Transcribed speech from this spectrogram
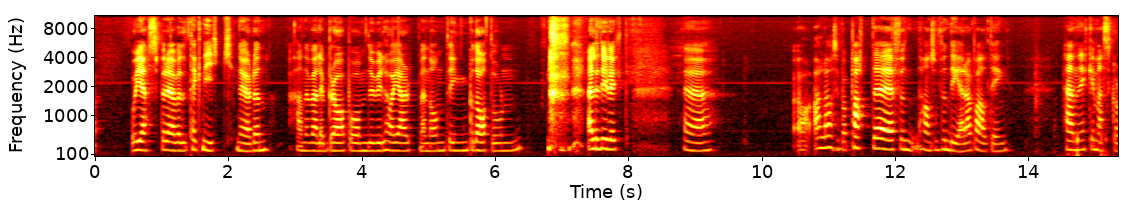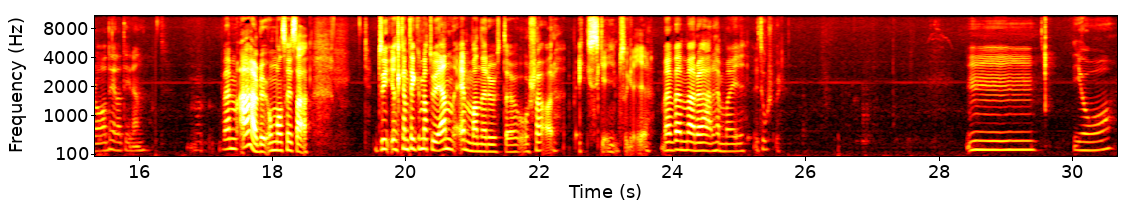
och Jesper är väl tekniknörden. Han är väldigt bra på om du vill ha hjälp med någonting på datorn. Eller dylikt. Eh, ja, alla har sin bra. Patte är fun- han som funderar på allting. Henrik är mest glad hela tiden. Vem är du? Om man säger så här. Du, jag kan tänka mig att du är en Emma när du är ute och kör X-games och grejer. Men vem är du här hemma i, i Torsby? Mm, ja,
